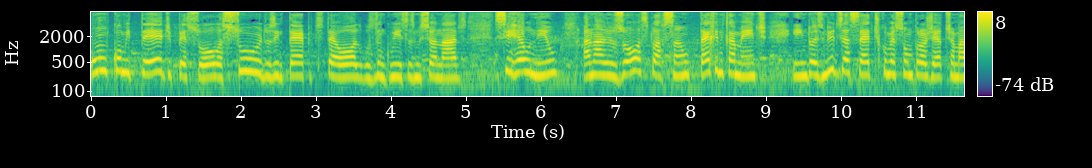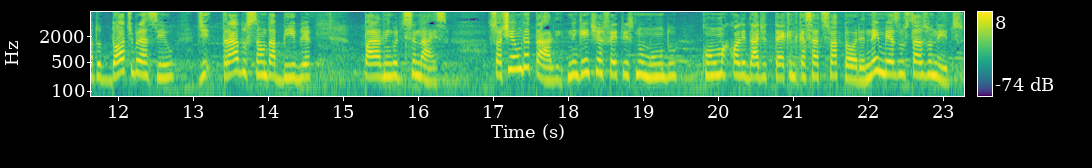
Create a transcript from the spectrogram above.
um comitê de pessoas, surdos, intérpretes, teólogos, linguistas, missionários, se reuniu, analisou a situação tecnicamente e em 2017 começou um projeto chamado DOT Brasil, de tradução da Bíblia para a língua de sinais. Só tinha um detalhe: ninguém tinha feito isso no mundo com uma qualidade técnica satisfatória, nem mesmo nos Estados Unidos.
